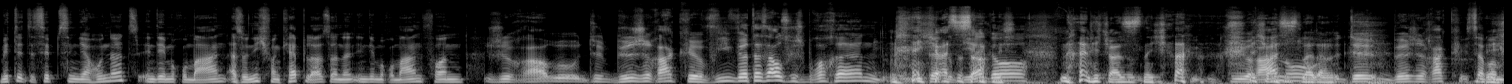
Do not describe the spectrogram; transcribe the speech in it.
Mitte des 17. Jahrhunderts in dem Roman, also nicht von Kepler, sondern in dem Roman von Gerardo de Bergerac. Wie wird das ausgesprochen? Ich weiß es auch nicht. Nein, ich weiß es nicht. Cyrano de Bergerac ist aber ein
